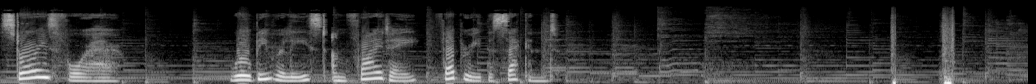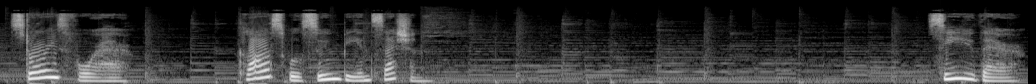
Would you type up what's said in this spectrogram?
Stories for Her will be released on Friday, February the 2nd. Stories for Her Class will soon be in session. See you there.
